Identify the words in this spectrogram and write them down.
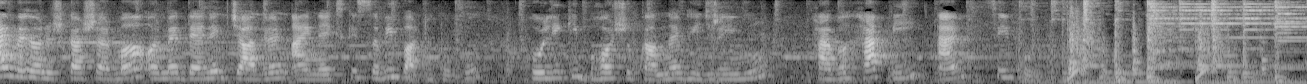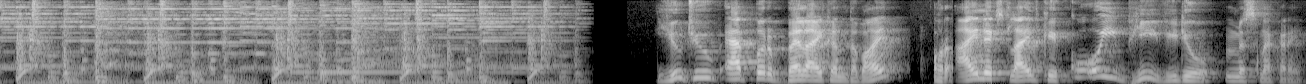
हाय, मैं हूँ अनुष्का शर्मा और मैं दैनिक जागरण आईनेक्स के सभी पाठकों को होली की बहुत शुभकामनाएँ भेज रही हूँ। Have a happy and safe Holi. YouTube app पर बेल आइकन दबाएँ और आईनेक्स लाइव के कोई भी वीडियो मिस ना करें।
